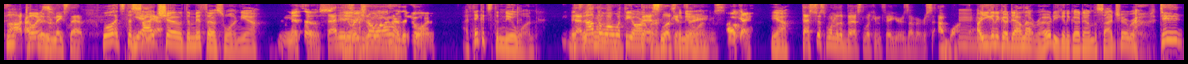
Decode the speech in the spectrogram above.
who- Hot I don't know who makes that. Well, it's the Yeah, yeah. sideshow, the Mythos one. Yeah. Mythos. That is the original one of one or the new one? I think it's the new one. It's That is not the one with the armor. Best It's the looking new one. things. Okay. Yeah. That's just one of the best looking figures I've ever seen. I want hmm. that. Are you going to go down that road? Are you going to go down the sideshow road? dude.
